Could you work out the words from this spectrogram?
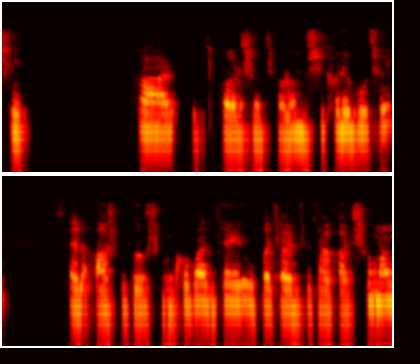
শিক্ষার উৎকর্ষ চরম শিখরে পৌঁছয় স্যার আশুতোষ মুখোপাধ্যায়ের উপাচার্য থাকার সময়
